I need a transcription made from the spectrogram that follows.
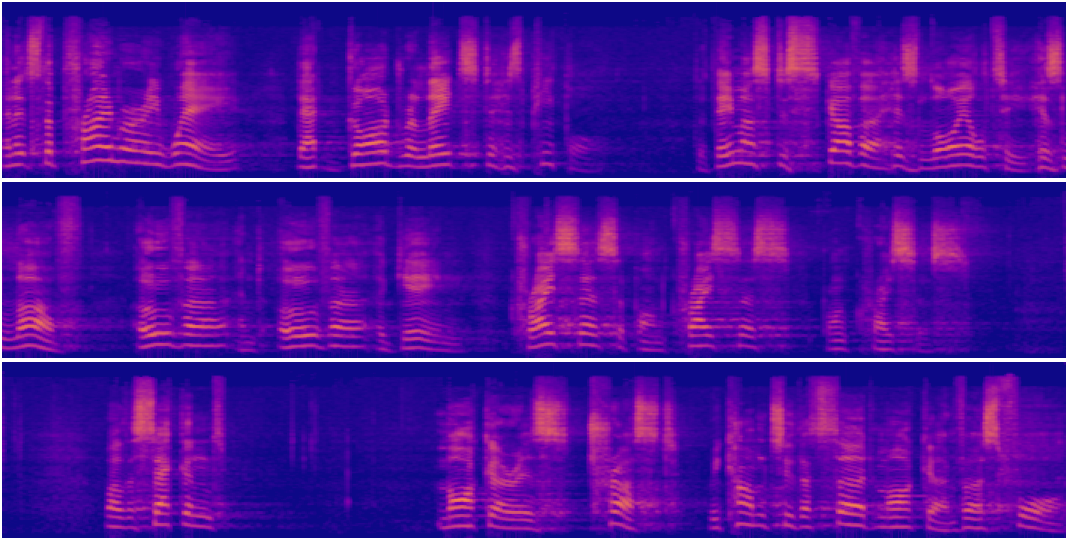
And it's the primary way that God relates to His people, that they must discover His loyalty, His love over and over again, crisis upon crisis upon crisis. Well, the second marker is trust. We come to the third marker, verse 4.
